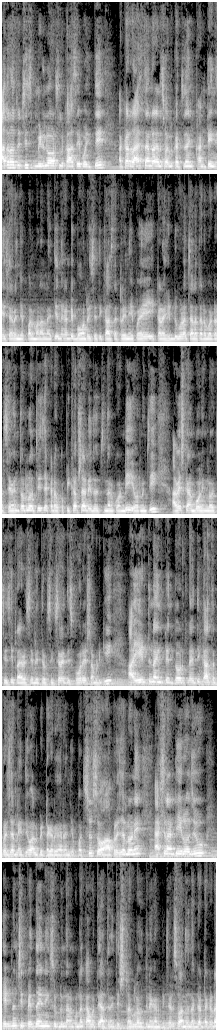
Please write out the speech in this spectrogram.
ఆ తర్వాత వచ్చేసి మిడిల్ ఓవర్స్లో కాసేపు అయితే అక్కడ రాజస్థాన్ రాయల్స్ వాళ్ళు ఖచ్చితంగా కంటైన్ చేశారని చెప్పాలి మనల్ని అయితే. ఎందుకంటే బౌండరీస్ అయితే కాస్త ట్రైన్ అయిపోయాయి. ఇక్కడ హెడ్ కూడా చాలా తడబడ్డాడు. సెవెంత్ ఓవర్లో వచ్చేసి అక్కడ ఒక పికప్ షాట్ ఏదో వచ్చింది అనుకోండి. ఎవరి నుంచి? అవేష్ ఖాన్ బౌలింగ్లో వచ్చేసి ట్రావెల్స్ అయితే ఒక సిక్సర్ అయితే స్కోర్ చేసినప్పటికీ ఆ ఎయిత్ నైన్త్ టెన్త్ ఓవర్స్లో అయితే కాస్త ప్రెషర్ని అయితే వాళ్ళు పెట్టగలిగారని చెప్పొచ్చు. సో ఆ ప్రెషర్లోనే యాక్చువల్ అంటే ఈరోజు హెడ్ నుంచి పెద్ద ఇన్నింగ్స్ ఉంటుంది అనుకున్నా కాకపోతే అతనైతే స్ట్రగుల్ అవుతూనే కనిపించాడు. సో అందుకు తగ్గట్టు అక్కడ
